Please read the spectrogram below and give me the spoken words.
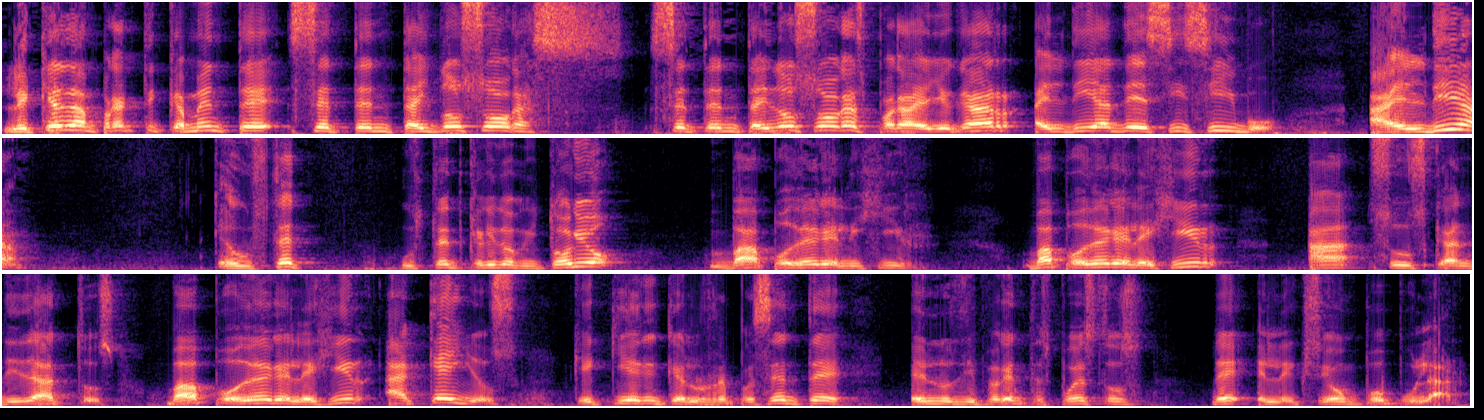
le quedan prácticamente 72 horas, 72 horas para llegar al día decisivo, a el día que usted, usted querido Vittorio, va a poder elegir, va a poder elegir a sus candidatos, va a poder elegir a aquellos que quieren que los represente en los diferentes puestos de elección popular.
